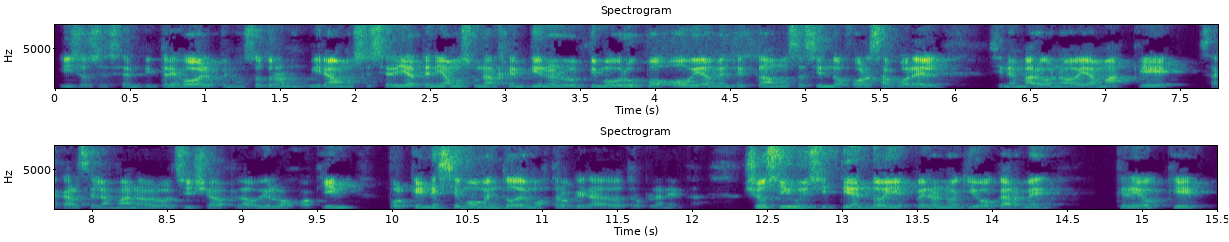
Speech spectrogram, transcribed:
hizo 63 golpes. Nosotros nos miramos ese día, teníamos un argentino en el último grupo, obviamente estábamos haciendo fuerza por él. Sin embargo, no había más que sacarse la mano del bolsillo y aplaudirlo a Joaquín, porque en ese momento demostró que era de otro planeta. Yo sigo insistiendo y espero no equivocarme. Creo que,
